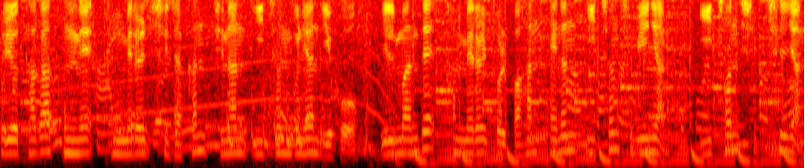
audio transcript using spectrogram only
토요타가 국내 판매를 시작한 지난 2009년 이후 1만 대 판매를 돌파한 해는 2012년, 2017년,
